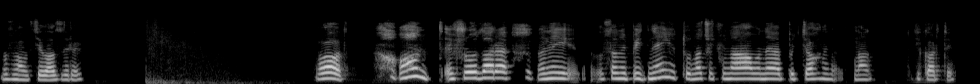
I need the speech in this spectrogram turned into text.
Знову ці лазери. От. А, якщо зараз вони стане під нею, то значить вона мене підтягне на ті карти.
